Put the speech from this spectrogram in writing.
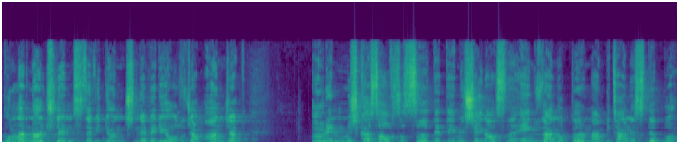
Bunların ölçülerini size videonun içinde veriyor olacağım ancak öğrenilmiş kas hafızası dediğimiz şeyin aslında en güzel noktalarından bir tanesi de bu.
